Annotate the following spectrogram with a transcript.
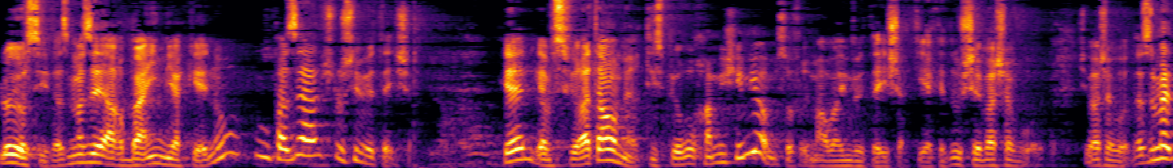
לא יוסיף. אז מה זה ארבעים יכנו? הוא פזל שלושים ותשע. כן? גם ספירת העומר, תספרו חמישים יום, סופרים ארבעים ותשע, כי כתוב שבע שבועות. שבע שבועות. זאת אומרת,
